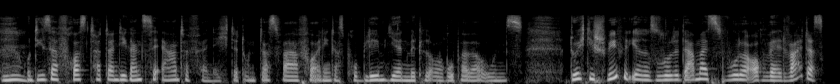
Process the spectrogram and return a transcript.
mhm. und dieser Frost hat dann die ganze Ernte vernichtet und das war vor allen Dingen das Problem hier in Mitteleuropa bei uns. Durch die Schwefelaerosole damals wurde auch weltweit das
